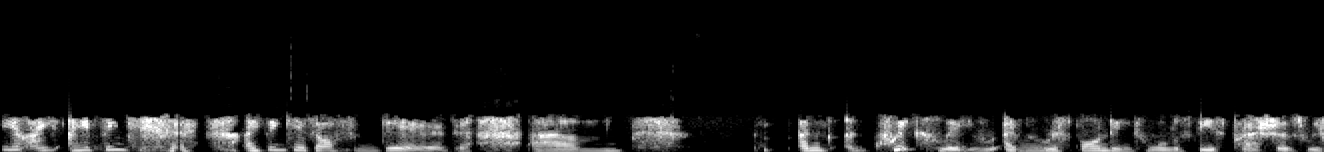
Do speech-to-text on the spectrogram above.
Yeah, I, I think I think it often did. Um, and, quickly, and responding to all of these pressures, we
